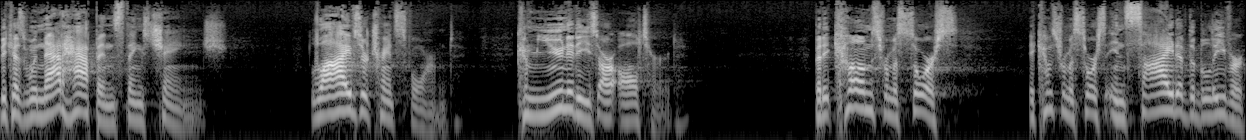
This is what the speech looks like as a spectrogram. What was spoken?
Because when that happens, things change. Lives are transformed, communities are altered. But it comes from a source, it comes from a source inside of the believer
